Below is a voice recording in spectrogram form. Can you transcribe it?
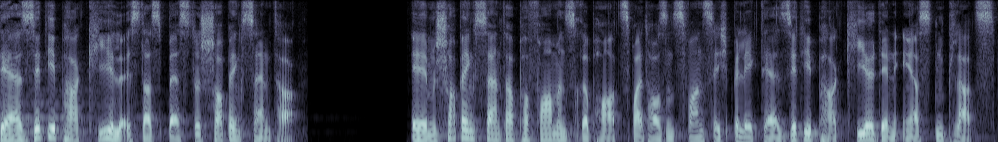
Der Citypark Kiel ist das beste Shoppingcenter. Im Shopping Center Performance Report 2020 belegt der Citypark Kiel den ersten Platz.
